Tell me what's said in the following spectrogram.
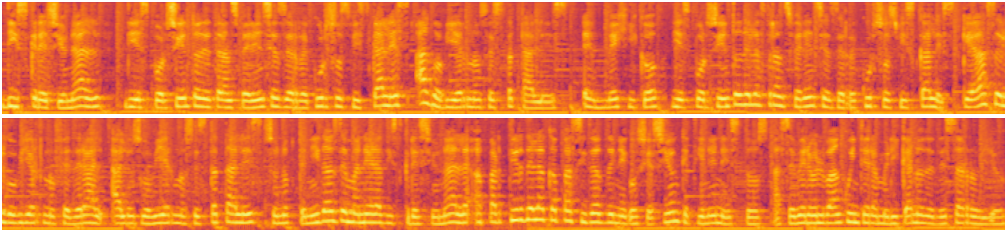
Discrecional, 10% de transferencias de recursos fiscales a gobiernos estatales. En México, 10% de las transferencias de recursos fiscales que hace el gobierno federal a los gobiernos estatales son obtenidas de manera discrecional a partir de la capacidad de negociación que tienen estos, aseveró el Banco Interamericano de Desarrollo.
